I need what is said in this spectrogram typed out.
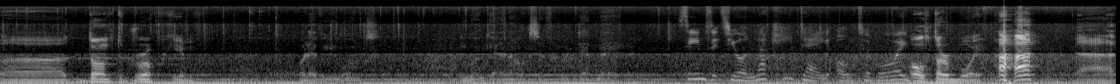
Uh, don't drop him. Whatever you want. You won't get an answer from a dead man. Seems it's your lucky day, altar boy. Altar boy. Haha. uh,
